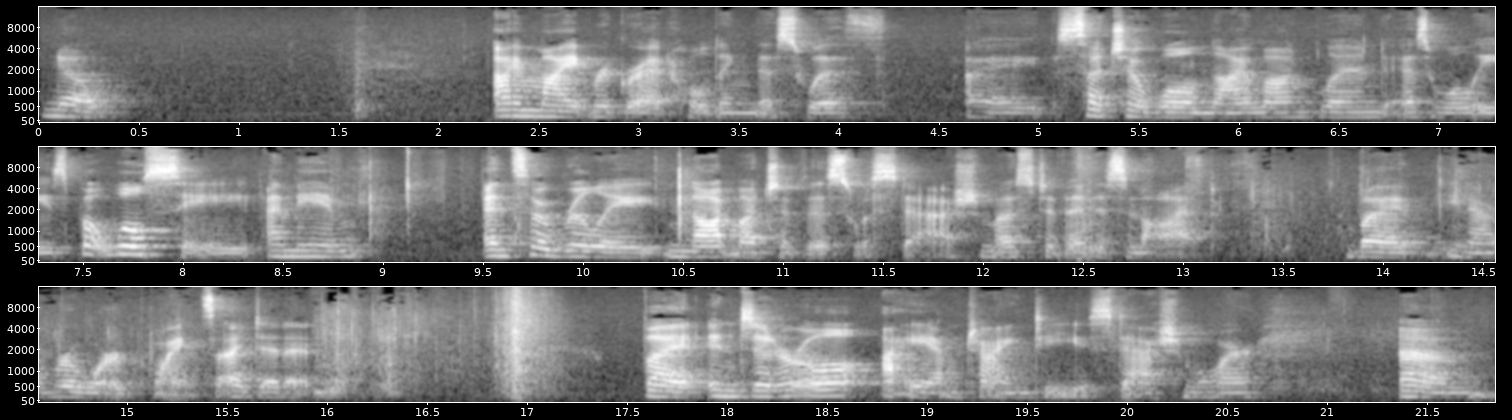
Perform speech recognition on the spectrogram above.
No. I might regret holding this with a, such a wool nylon blend as Wool-Ease, but we'll see. I mean, and so really not much of this was stash. Most of it is not. But, you know, reward points, I did it. But in general, I am trying to use stash more. Um,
